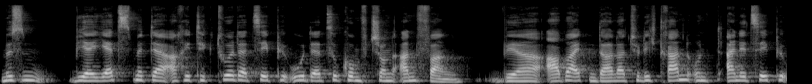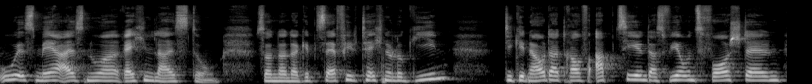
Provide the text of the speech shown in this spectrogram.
müssen wir jetzt mit der Architektur der CPU der Zukunft schon anfangen. Wir arbeiten da natürlich dran und eine CPU ist mehr als nur Rechenleistung, sondern da gibt es sehr viel Technologien, die genau darauf abzielen, dass wir uns vorstellen,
